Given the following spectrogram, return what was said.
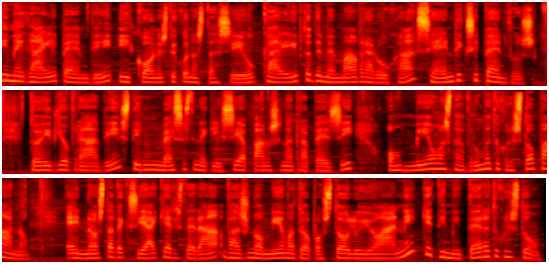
Τη Μεγάλη Πέμπτη, οι εικόνες του εικοναστασίου καλύπτονται με μαύρα ρούχα σε ένδειξη πένθους. Το ίδιο βράδυ στείλουν μέσα στην εκκλησία πάνω σε ένα τραπέζι ομοίωμα σταυρού με το Χριστό πάνω, ενώ στα δεξιά και αριστερά βάζουν ομοίωμα του Αποστόλου Ιωάννη και τη μητέρα του Χριστού.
